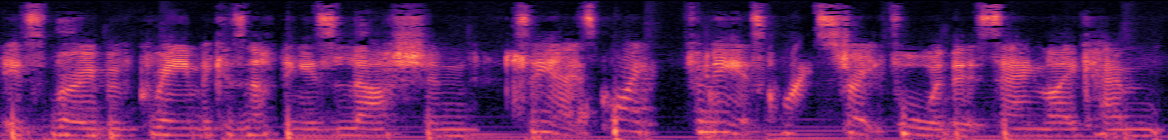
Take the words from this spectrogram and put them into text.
its robe of green because nothing is lush. And so yeah, it's quite for me, it's quite straightforward. It's saying like um,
